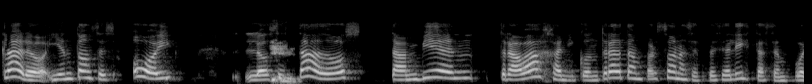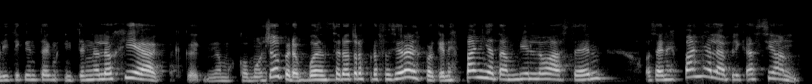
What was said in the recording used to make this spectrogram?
Claro, y entonces hoy los estados también trabajan y contratan personas especialistas en política y tecnología, digamos como yo, pero pueden ser otros profesionales, porque en España también lo hacen. O sea, en España la aplicación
